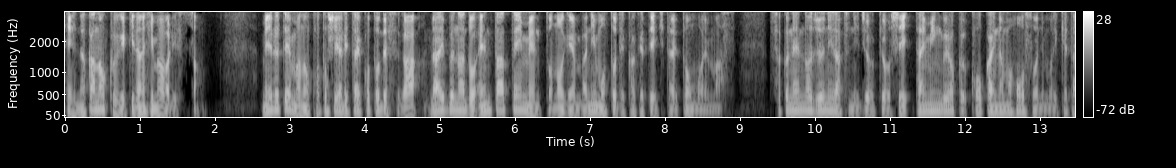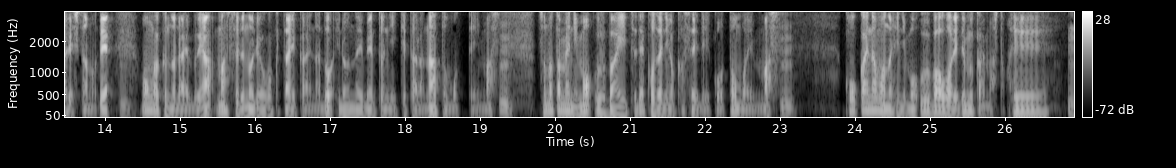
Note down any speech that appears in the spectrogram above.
えー、中野区劇団ひまわりさん。メールテーマの今年やりたいことですが、ライブなどエンターテインメントの現場にもっと出かけていきたいと思います。昨年の12月に上京し、タイミングよく公開生放送にも行けたりしたので、うん、音楽のライブやマッスルの両国大会などいろんなイベントに行けたらなと思っています。うん、そのためにも UberEats で小銭を稼いでいこうと思います。うん、公開生の日にも Uber 終わりで向かいました。へえ。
